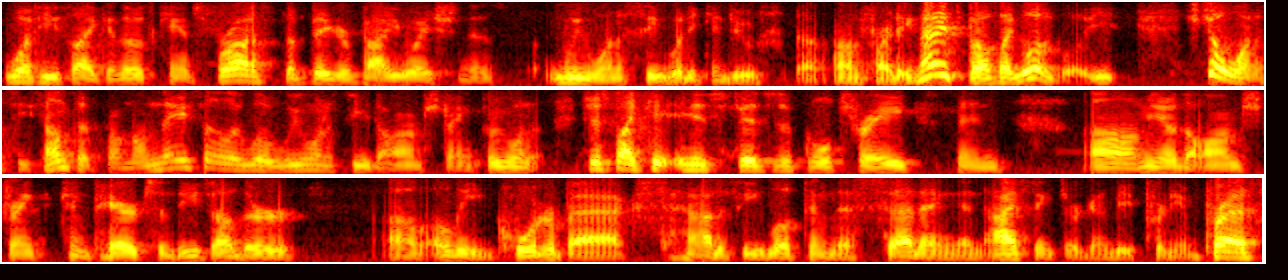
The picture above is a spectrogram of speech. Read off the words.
what he's like in those camps. For us, the bigger valuation is we want to see what he can do on Friday nights. But I was like, look, you still want to see something from him. They said, like, look, we want to see the arm strength. We want to, just like his physical traits and um, you know the arm strength compared to these other um, elite quarterbacks. How does he look in this setting? And I think they're going to be pretty impressed.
